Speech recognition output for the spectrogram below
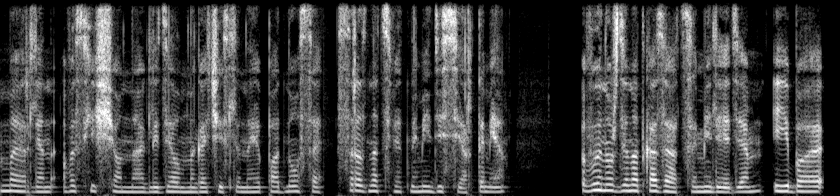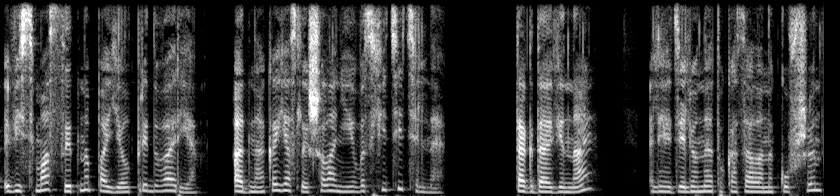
Мерлин восхищенно оглядел многочисленные подносы с разноцветными десертами. «Вынужден отказаться, миледи, ибо весьма сытно поел при дворе. Однако я слышал, они восхитительны». «Тогда вина?» Леди Люнет указала на кувшин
